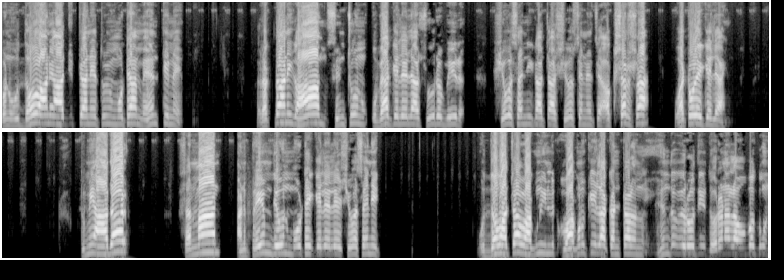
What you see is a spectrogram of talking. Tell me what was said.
पण उद्धव आणि आदित्याने तुम्ही मोठ्या मेहनतीने रक्त आणि घाम सिंचून उभ्या केलेल्या शूरवीर शिवसैनिकाच्या शिवसेनेचे अक्षरशः वाटोळे केले आहे. तुम्ही आदर सन्मान आणि प्रेम देऊन मोठे केलेले शिवसैनिक उद्धवाच्या वागणू वागणुकीला कंटाळून हिंदू विरोधी धोरणाला उभगून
